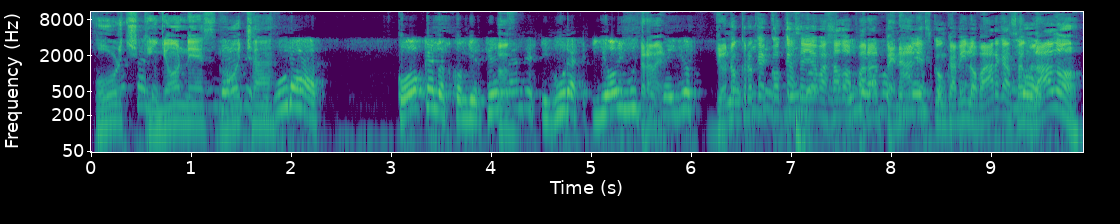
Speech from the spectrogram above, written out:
Furch, Quiñones, Grandes Rocha. Figuras. Coca los convirtió en Pues, grandes figuras y hoy muchos Espérame, de ellos. yo no creo que Coca se haya bajado a parar un penales con Camilo Vargas a un lado.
